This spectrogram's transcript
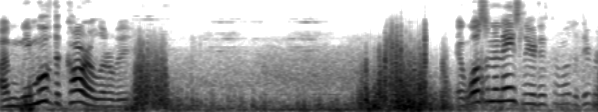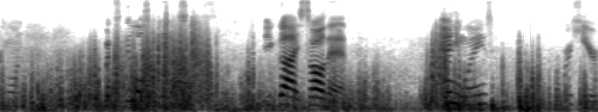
I'm, we moved the car a little bit. It wasn't an Ace Lear this time, it was a different one. But still wasn't the NSF. You guys saw that. Anyways, we're here.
